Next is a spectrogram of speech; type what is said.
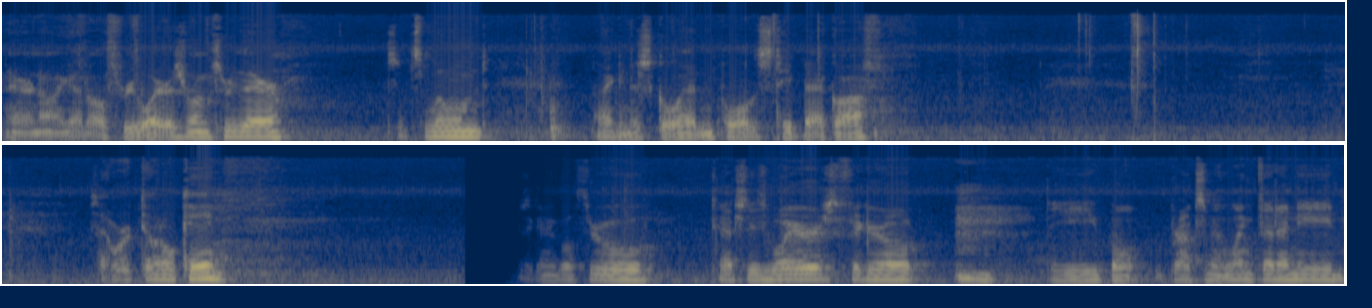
There, now I got all three wires run through there. So it's loomed. I can just go ahead and pull all this tape back off. Does that worked out okay? I'm just gonna go through, attach these wires, figure out the about approximate length that I need.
